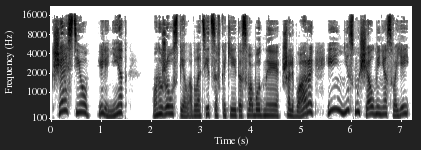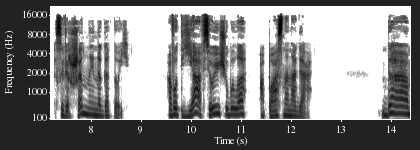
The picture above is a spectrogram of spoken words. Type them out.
К счастью или нет, он уже успел облатиться в какие-то свободные шальвары и не смущал меня своей совершенной наготой. А вот я все еще была опасна нога. «Да,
